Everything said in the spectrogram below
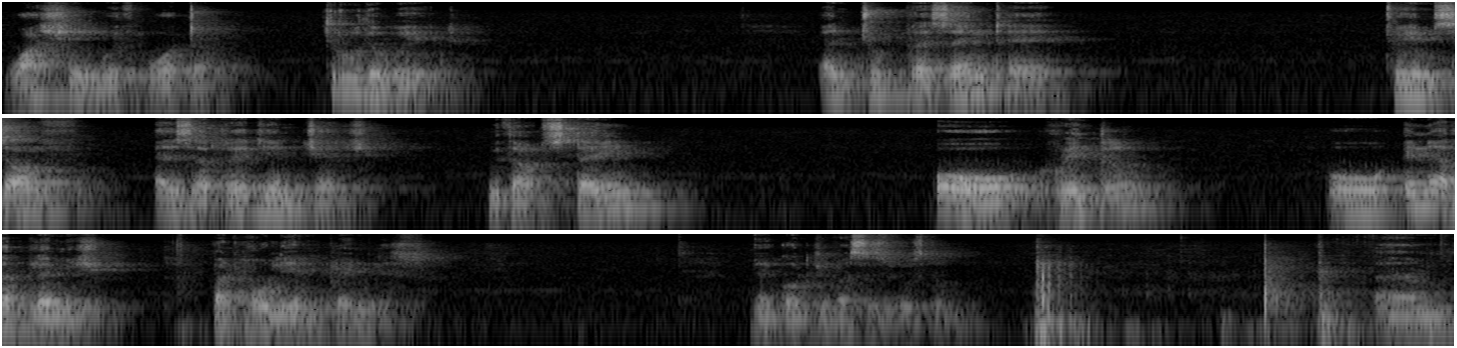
washing with water through the word, and to present her to himself as a radiant church without stain or wrinkle or any other blemish, but holy and blameless. May God give us His wisdom. Um,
